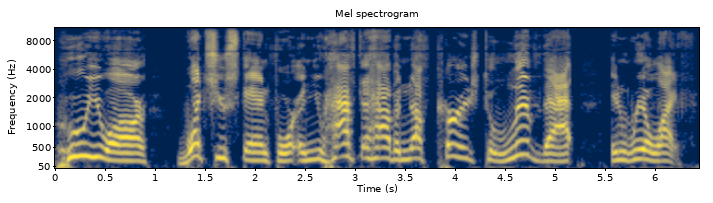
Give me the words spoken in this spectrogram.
who you are, what you stand for, and you have to have enough courage to live that in real life.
